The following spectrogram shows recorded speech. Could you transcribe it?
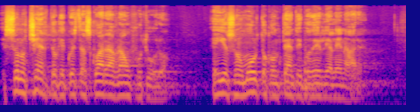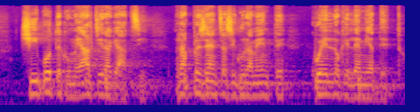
e sono certo che questa squadra avrà un futuro e io sono molto contento di poterli allenare. Cipot, come altri ragazzi, rappresenta sicuramente quello che lei mi ha detto.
